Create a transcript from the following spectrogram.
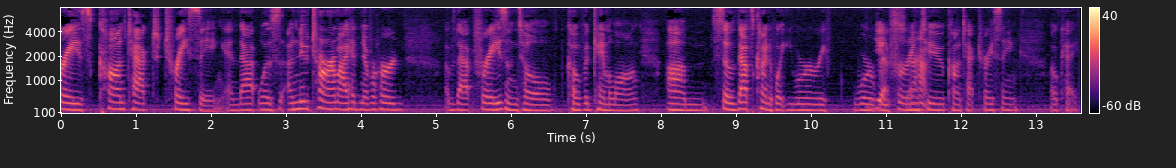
phrase contact tracing, and that was a new term. I had never heard of that phrase until COVID came along. Um, so that's kind of what you were re- were yes, referring uh-huh. to contact tracing. Okay.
